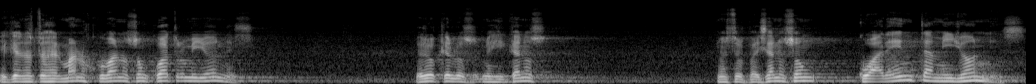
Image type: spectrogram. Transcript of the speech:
y que nuestros hermanos cubanos son 4 millones, pero que los mexicanos, nuestros paisanos son 40 millones.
